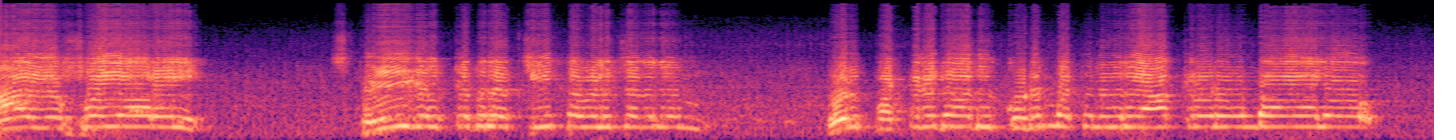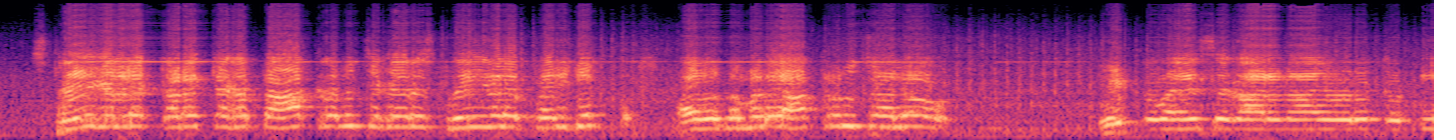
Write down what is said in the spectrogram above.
ആ എഫ്ഐആറിൽ സ്ത്രീകൾക്കെതിരെ ചീത്ത വിളിച്ചതിനും ഒരു പട്ടികജാതി കുടുംബത്തിനെതിരെ ആക്രമണം ഉണ്ടായാലോ സ്ത്രീകളുടെ കടക്കകത്ത് ആക്രമിച്ചു കയറി സ്ത്രീകളെ പരിചയ നമ്മളെ ആക്രമിച്ചാലോ എട്ട് വയസ്സുകാരനായ ഒരു കുട്ടി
